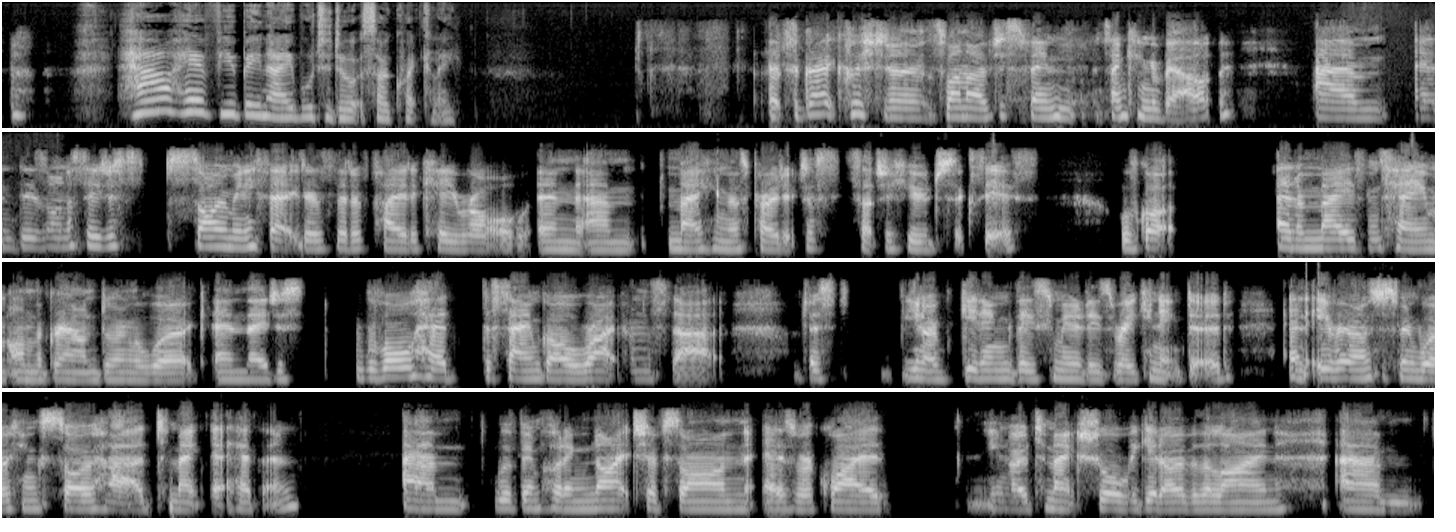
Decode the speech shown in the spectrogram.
How have you been able to do it so quickly? It's a great question. It's one I've just been thinking about. Um, and there's honestly just so many factors that have played a key role in um, making this project just such a huge success. We've got an amazing team on the ground doing the work, and they just, we've all had the same goal right from the start, just, you know, getting these communities reconnected. And everyone's just been working so hard to make that happen. Um, we've been putting night shifts on as required you know, to make sure we get over the line. Um,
